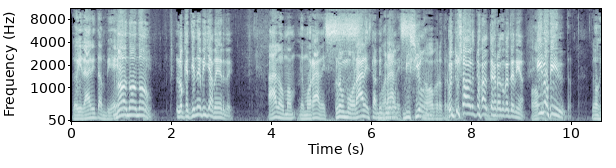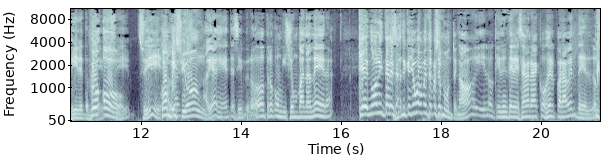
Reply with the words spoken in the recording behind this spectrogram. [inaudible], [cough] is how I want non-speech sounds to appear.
Los Hidari también. No, no, no. Lo que tiene Villaverde. Ah, los de Morales. Los Morales también. Morales. Visión. No, pero Hoy tú sabes los terrenos que tenía. Oh, y los Gil. Los Giles también. Oh, sí. sí. Con había, visión. Había gente, sí, pero otro con visión bananera. Que no le interesa, de que yo voy a meter por ese monte. No, y lo que le interesaba era coger para venderlo.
